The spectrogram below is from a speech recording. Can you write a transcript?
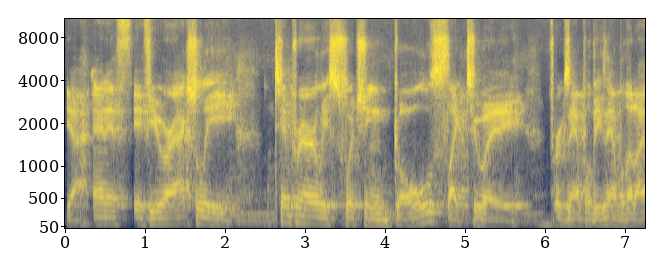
Yeah. and if if you are actually temporarily switching goals, like to a, for example, the example that I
